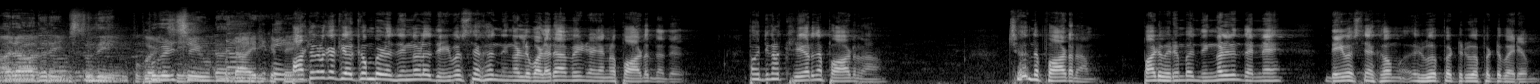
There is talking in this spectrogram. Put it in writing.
ആരാധനയും സ്തുതിയും പാട്ടുകളൊക്കെ കേൾക്കുമ്പോൾ നിങ്ങൾ ദൈവസ്നേഹം നിങ്ങളിൽ വളരാൻ വേണ്ടിയാണ് ഞങ്ങൾ പാടുന്നത്. അപ്പോൾ നിങ്ങൾ ചേർന്ന് പാടണം ചേർന്ന് പാടണം പാടി വരുമ്പോൾ നിങ്ങളിലും തന്നെ ദൈവസ്നേഹം രൂപപ്പെട്ട് രൂപപ്പെട്ട് വരും.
